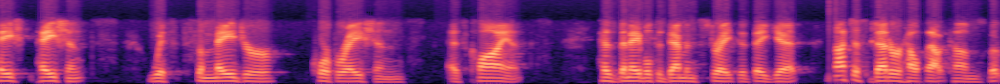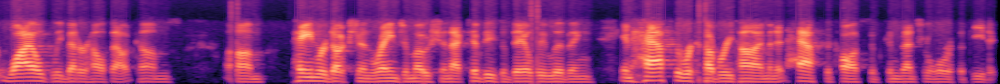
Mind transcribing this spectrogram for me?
patients with some major corporations as clients has been able to demonstrate that they get not just better health outcomes, but wildly better health outcomes, um, pain reduction, range of motion, activities of daily living in half the recovery time and at half the cost of conventional orthopedics.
